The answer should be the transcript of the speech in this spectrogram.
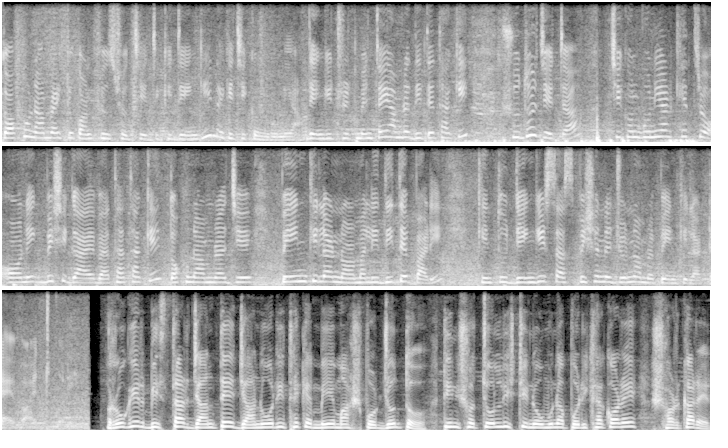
তখন আমরা একটু কনফিউজ হচ্ছি, এটা কি ডেঙ্গি নাকি চিকুনগুনিয়া? ডেঙ্গি ট্রিটমেন্টটাই আমরা দিতে থাকি। শুধু যেটা, চিকুনগুনিয়ার ক্ষেত্রে অনেক বেশি গায়ে ব্যথা থাকে, তখন আমরা যে পেইন কিলার নর্মালি দিতে পারি, কিন্তু ডেঙ্গির সাসপিশনের জন্য আমরা পেইন কিলারটা অ্যাভয়েড করি। রোগের বিস্তার জানতে জানুয়ারি থেকে মে মাস পর্যন্ত তিনশো চল্লিশটি নমুনা পরীক্ষা করে সরকারের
